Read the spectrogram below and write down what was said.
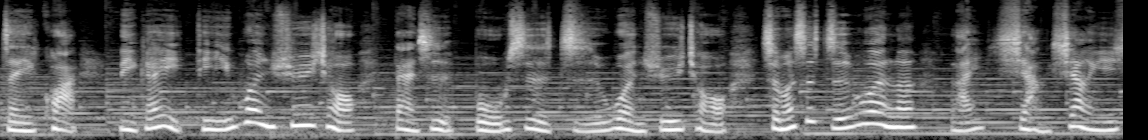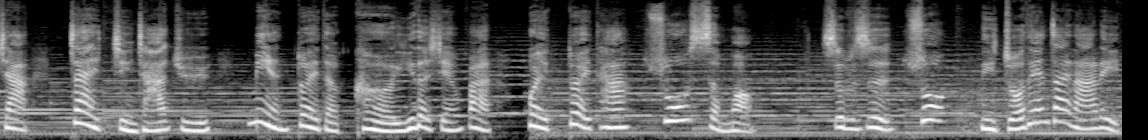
这一块。你可以提问需求，但是不是质问需求。什么是质问呢？来想象一下，在警察局面对的可疑的嫌犯，会对他说什么？是不是说？你昨天在哪里？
